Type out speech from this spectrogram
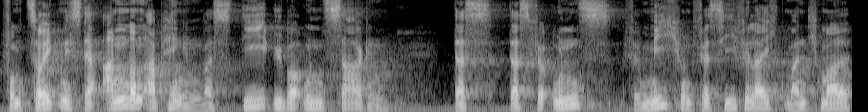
vom Zeugnis der anderen abhängen, was die über uns sagen, dass das für uns, für mich und für Sie vielleicht manchmal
